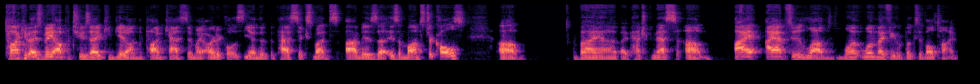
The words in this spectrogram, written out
talking about as many opportunities I can get on the podcast and my articles, yeah, the, the past six months, um, is uh, is a Monster Calls, um, by uh, by Patrick Ness. Um, I I absolutely love one one of my favorite books of all time.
